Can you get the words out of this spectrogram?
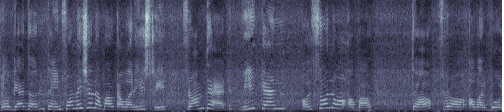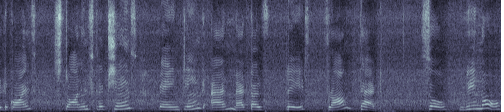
gather the information about our history, from that we can also know about the our gold coins, stone inscriptions, painting and metal plates from that. So we know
